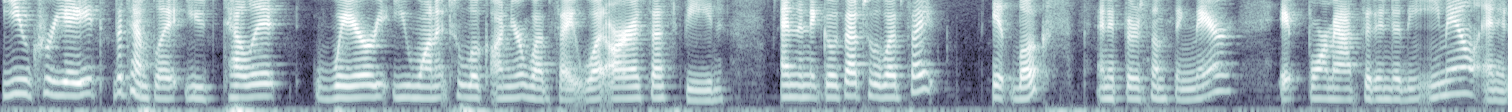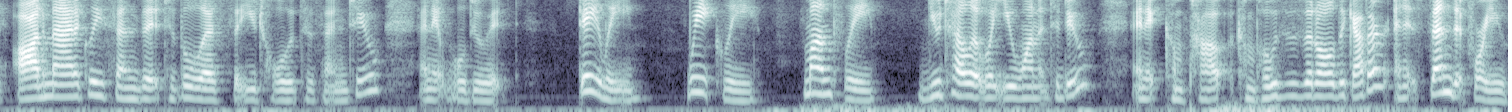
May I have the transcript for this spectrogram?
you create the template, you tell it where you want it to look on your website, what RSS feed, and then it goes out to the website. It looks, and if there's something there, it formats it into the email and it automatically sends it to the list that you told it to send to, and it will do it daily, weekly, monthly. You tell it what you want it to do, and it compo- composes it all together and it sends it for you.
